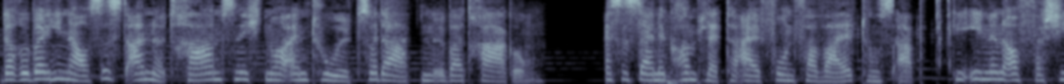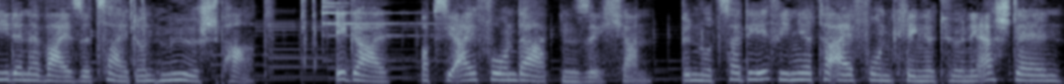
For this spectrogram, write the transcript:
Darüber hinaus ist Annetrans nicht nur ein Tool zur Datenübertragung. Es ist eine komplette iPhone-Verwaltungs-App, die Ihnen auf verschiedene Weise Zeit und Mühe spart. Egal, ob Sie iPhone-Daten sichern, benutzerdefinierte iPhone-Klingeltöne erstellen,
